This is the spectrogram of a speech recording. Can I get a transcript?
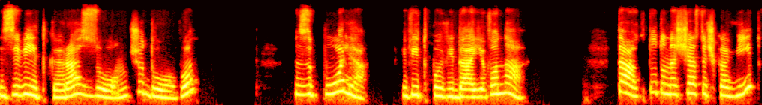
Звідки разом чудово? З поля, відповідає вона. Так, тут у нас часточка від,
